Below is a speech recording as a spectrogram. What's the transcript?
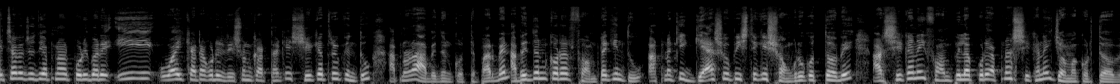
এছাড়া যদি আপনার পরিবারে এ ওয়াই ক্যাটাগরির রেশন কার্ড থাকে, সেক্ষেত্রেও কিন্তু আপনারা আবেদন করতে পারবেন। আবেদন করার ফর্মটা কিন্তু আপনাকে গ্যাস অফিস থেকে সংগ্রহ করতে হবে, আর সেখানেই ফর্ম ফিল আপ করে আপনার সেখানেই জমা করতে হবে।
